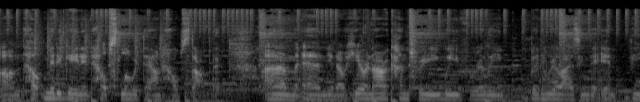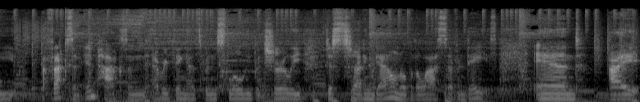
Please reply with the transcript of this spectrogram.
um, help mitigate it help slow it down help stop it. Um, and you know here in our country we've really been realizing the the effects and impacts and everything has been slowly but surely just shutting down over the last seven days. And I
